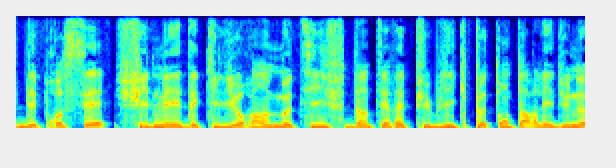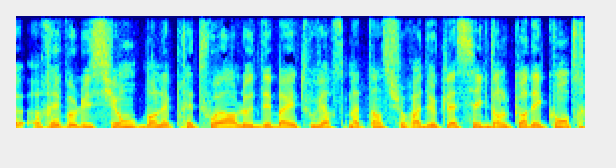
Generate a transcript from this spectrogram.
des procès filmés dès qu'il y aura un motif d'intérêt public. Peut-on parler d'une révolution dans les prétoires? Le débat est ouvert ce matin sur Radio Classique. Dans le camp des contres,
